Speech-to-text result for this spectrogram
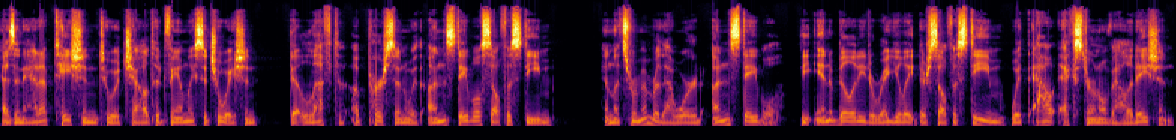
as an adaptation to a childhood family situation that left a person with unstable self esteem and let's remember that word unstable, the inability to regulate their self esteem without external validation.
